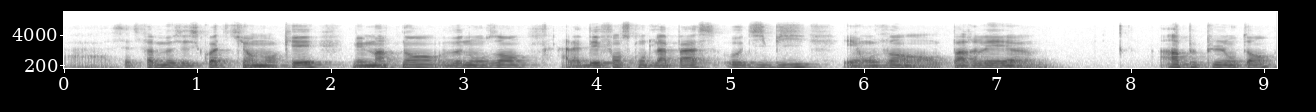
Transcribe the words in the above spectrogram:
à cette fameuse escouade qui en manquait. Mais maintenant, venons-en à la défense contre la passe, au DB, et on va en parler un peu plus longtemps.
